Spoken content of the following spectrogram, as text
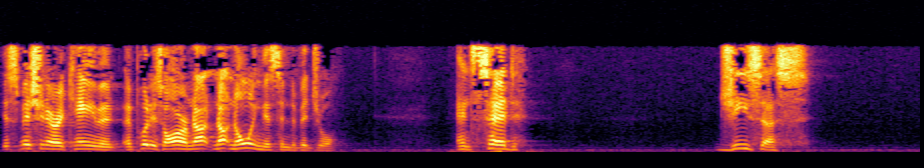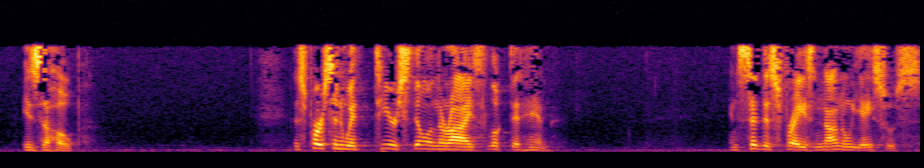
this missionary came and, and put his arm, not, not knowing this individual, and said, Jesus is the hope. This person with tears still in their eyes looked at him and said this phrase, Nano Jesus,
